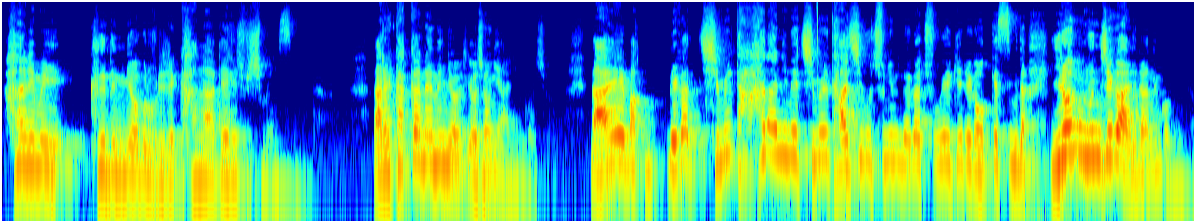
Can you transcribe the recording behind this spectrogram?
하나님의 그 능력으로 우리를 강하게 해주심에 있습니다. 나를 깎아내는 여, 여정이 아닌 거죠. 나의 막 내가 짐을 다 하나님의 짐을 다 지고 주님 내가 주의 길을 걷겠습니다. 이런 문제가 아니라는 겁니다.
